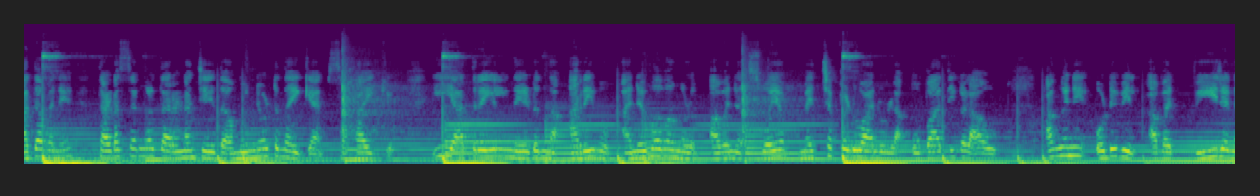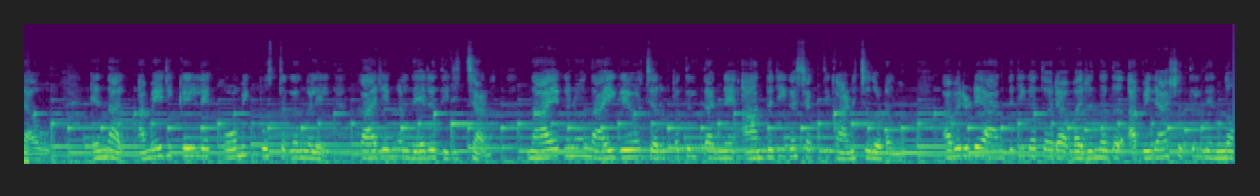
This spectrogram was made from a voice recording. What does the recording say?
അതവന് തടസ്സങ്ങൾ തരണം ചെയ്ത് മുന്നോട്ട് നയിക്കാൻ സഹായിക്കും. ഈ യാത്രയിൽ നേടുന്ന അറിവും അനുഭവങ്ങളും അവന് സ്വയം മെച്ചപ്പെടുവാനുള്ള ഉപാധികളാവും. അങ്ങനെ ഒടുവിൽ അവൻ വീരനാവും. എന്നാൽ അമേരിക്കയിലെ കോമിക് പുസ്തകങ്ങളിൽ കാര്യങ്ങൾ നേരെ തിരിച്ചാണ്. നായകനോ നായികയോ ചെറുപ്പത്തിൽ തന്നെ ആന്തരിക ശക്തി കാണിച്ചു തുടങ്ങും. അവരുടെ ആന്തരിക ത്വര വരുന്നത് അഭിലാഷത്തിൽ നിന്നോ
